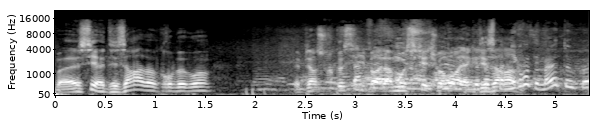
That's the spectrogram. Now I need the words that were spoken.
Bah si, il y a des Arabes à Courbevoie. Mais bien sûr que si, bah, à la mosquée, tu vas voir, il y a que des Arabes. T'es malade ou quoi?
